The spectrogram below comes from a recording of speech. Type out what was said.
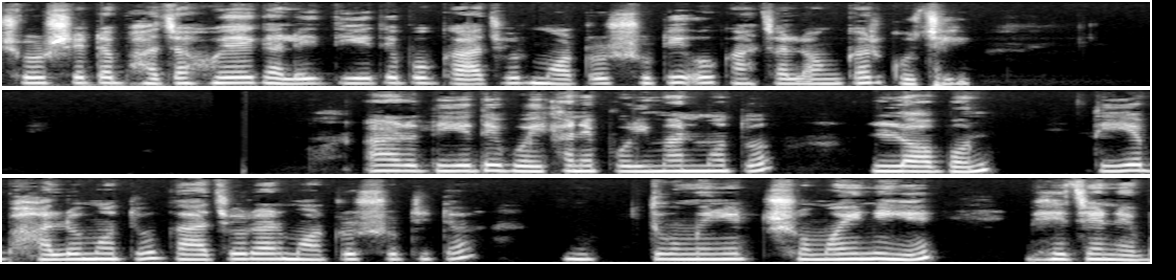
সর্ষেটা ভাজা হয়ে গেলে দিয়ে দেব গাজর, মটরশুঁটি ও কাঁচা লঙ্কার কুচি। আর দিয়ে দেব এখানে পরিমাণ মতো লবণ। দিয়ে ভালো মতো গাজর আর মটরশুঁটিটা দু মিনিট সময় নিয়ে ভেজে নেব।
